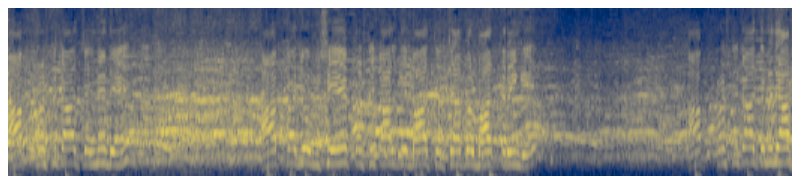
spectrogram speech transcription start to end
आप प्रश्नकाल चलने दें। आपका जो विषय है प्रश्नकाल के बाद चर्चा पर बात करेंगे। आप प्रश्नकाल चलने दें आप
